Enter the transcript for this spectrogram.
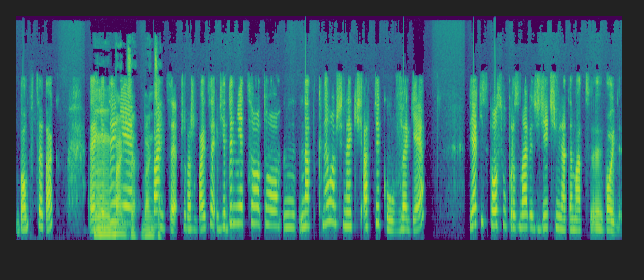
bombce, tak? E, mm, jedynie, bańce, bańce. bańce, przepraszam, bańce. Jedynie co, to mm, natknęłam się na jakiś artykuł w WG, w jaki sposób rozmawiać z dziećmi na temat y, wojny.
